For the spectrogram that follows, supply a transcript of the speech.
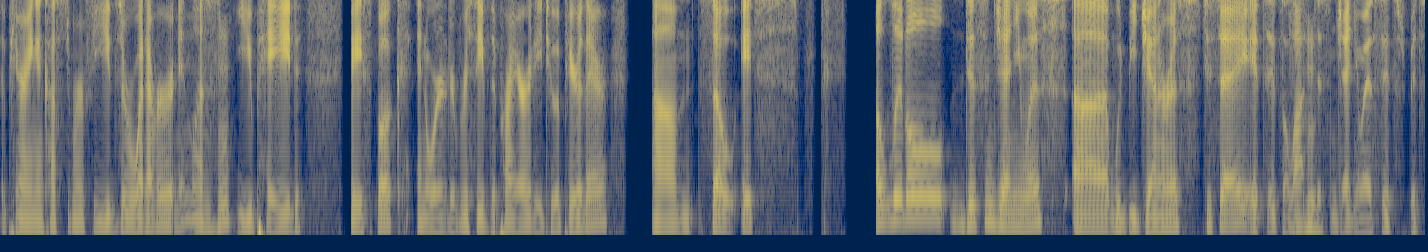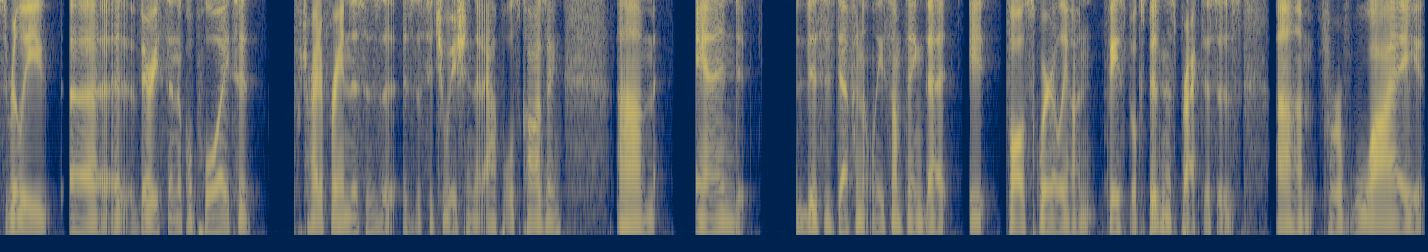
appearing in customer feeds or whatever, unless Mhm. you paid Facebook in order to receive the priority to appear there. Um, so it's a little disingenuous. Uh, would be generous to say it's it's a lot disingenuous. It's it's really uh, a very cynical ploy to try to frame this as a as a situation that Apple is causing, um, and this is definitely something that it falls squarely on Facebook's business practices um, for why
